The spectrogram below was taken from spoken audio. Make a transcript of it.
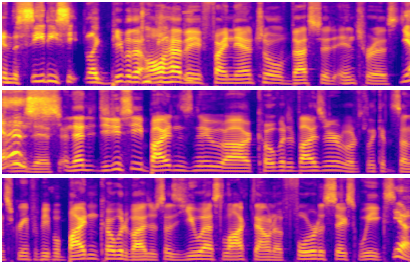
in the CDC, like people that all have a financial vested interest yes. in this. And then, did you see Biden's new uh, COVID advisor? Let's look at this on screen for people. Biden COVID advisor says U.S. lockdown of four to six weeks yeah.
